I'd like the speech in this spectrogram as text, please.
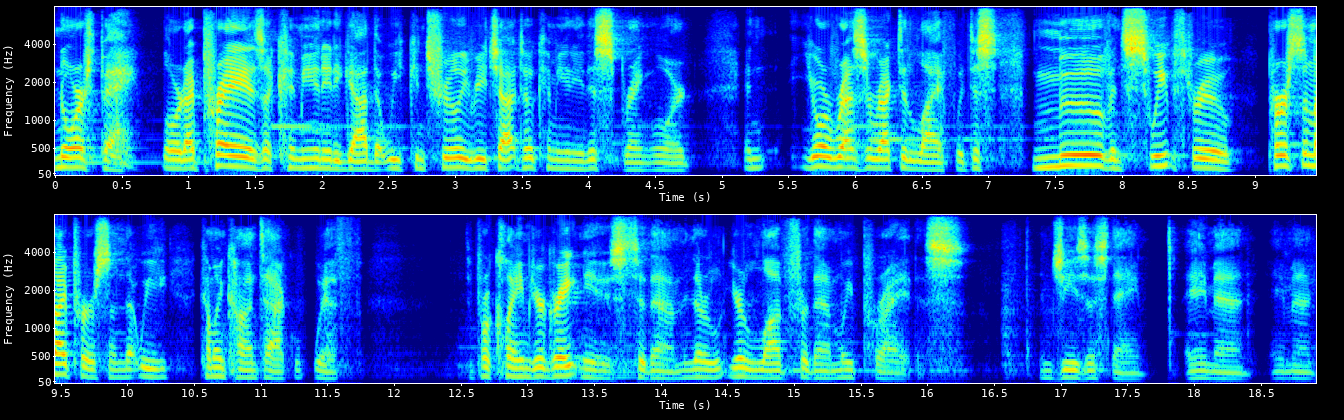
North Bay. Lord, I pray as a community, God, that we can truly reach out to a community this spring, Lord, your resurrected life would just move and sweep through person by person that we come in contact with to proclaim your great news to them and their, your love for them. We pray this. In Jesus' name, amen. Amen.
